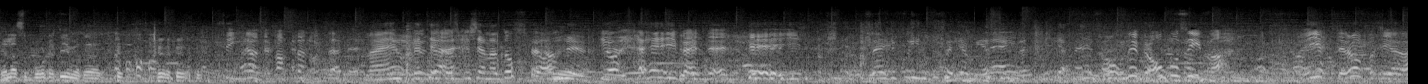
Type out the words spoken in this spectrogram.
Hela supporterteamet här. Signe har inte fattat något där. Nej, jag tänkte att jag skulle känna doften av nu. Ja, hej vänner, hej! Nej, du får inte följa med Signe. Ja, Hon är bra på att simma. Hon är jättebra på att simma.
